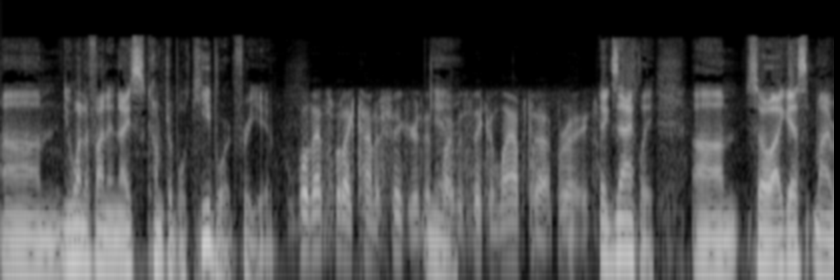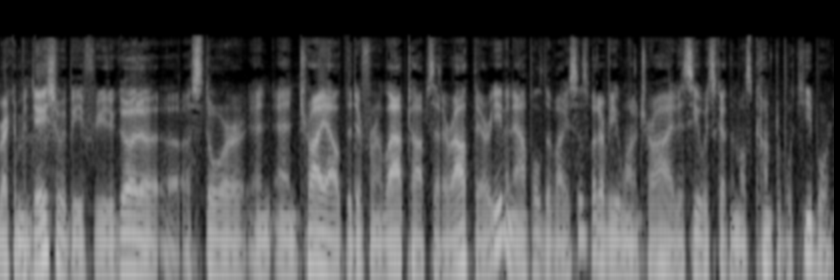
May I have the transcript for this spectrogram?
um, you want to find a nice, comfortable keyboard for you. Well, that's what I kind of figured. That's Yeah. why I was thinking laptop, right? Exactly. Um, so I guess my recommendation would be for you to go to a, a store and, and try out the different laptops that are out there, even Apple devices, whatever you want to try to see what's got the most comfortable keyboard.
